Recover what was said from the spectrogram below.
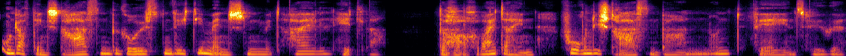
und auf den Straßen begrüßten sich die Menschen mit Heil Hitler. Doch auch weiterhin fuhren die Straßenbahnen und Ferienzüge.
